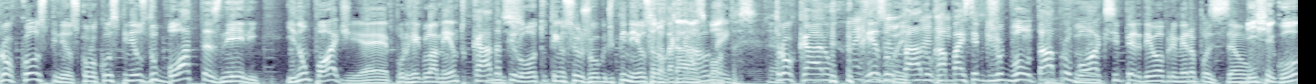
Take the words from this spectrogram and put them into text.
Trocou os pneus, colocou os pneus do Bottas nele. E não pode. É, por regulamento, cada piloto tem o seu jogo de pneus. cada Trocaram as botas. Trocaram. Mas Resultado, foi. o rapaz teve que voltar pro box e perdeu a primeira posição. E chegou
